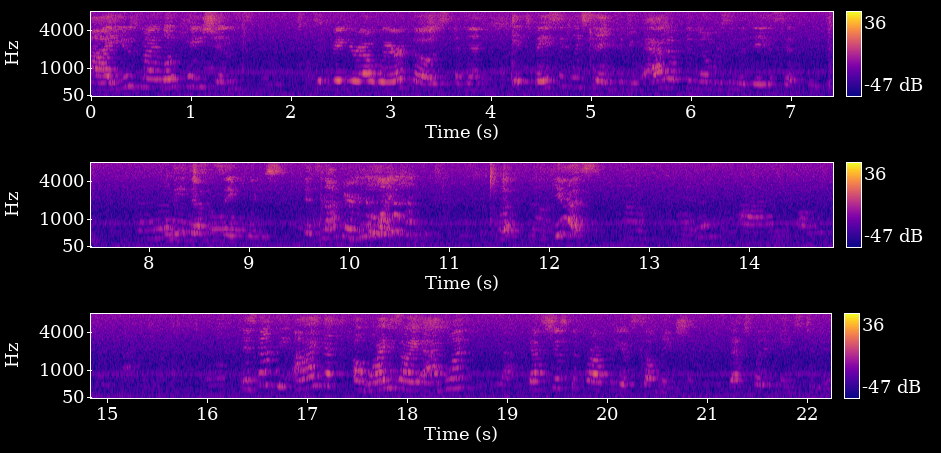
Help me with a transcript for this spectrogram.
I use my locations to figure out where it goes, and then it's basically saying, could you add up the numbers in the data set, please? Only it doesn't say please. It's not very polite. But, yes, it's not the I, that's, oh, why does I add one? That's just the property of summation. That's what it means to do.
